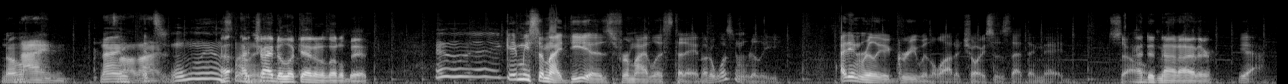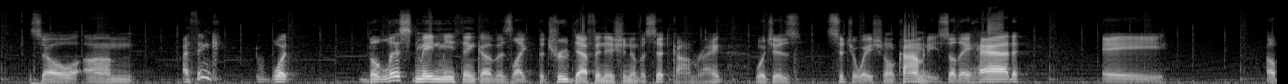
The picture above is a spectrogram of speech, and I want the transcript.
No. Nine. Nine. Saw nine. It's- mm, it's I, I tried to look at it a little bit. It gave me some ideas for my list today, but it wasn't really. I didn't really agree with a lot of choices that they made. So I did not either. Yeah. So um, I think what the list made me think of is like the true definition of a sitcom, right? Which is situational comedy. So they had a a,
